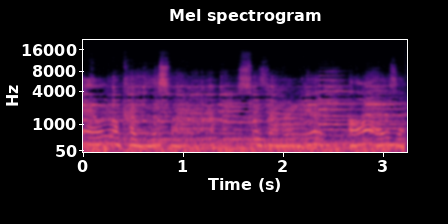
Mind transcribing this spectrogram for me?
Yeah, we won't come to this one. This one's not very good. Oh, is it?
